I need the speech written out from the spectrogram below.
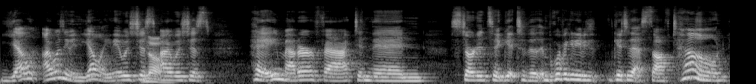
yelling, I wasn't even yelling. It was just No. I was just hey, matter of fact, and then started to get to the and before I could even get to that soft tone,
